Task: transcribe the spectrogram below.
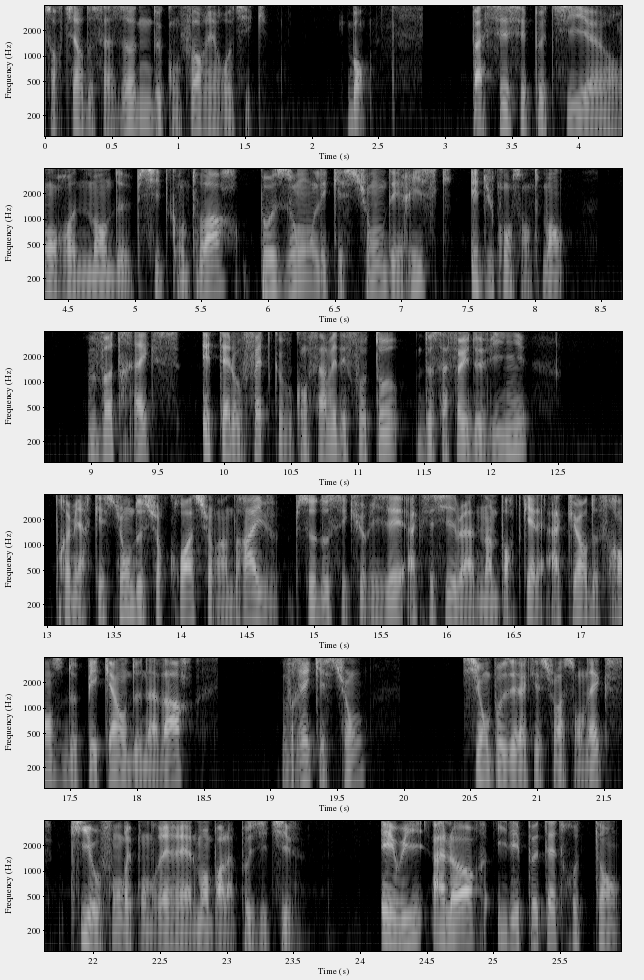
sortir de sa zone de confort érotique? Bon, passé ces petits euh, ronronnements de psy de comptoir, posons les questions des risques et du consentement. Votre ex est-elle au fait que vous conservez des photos de sa feuille de vigne Première question, de surcroît sur un drive pseudo-sécurisé, accessible à n'importe quel hacker de France, de Pékin ou de Navarre? Vraie question, si on posait la question à son ex, qui au fond répondrait réellement par la positive? Et oui, alors il est peut-être temps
